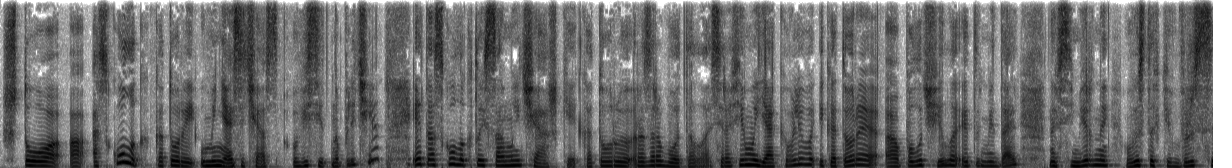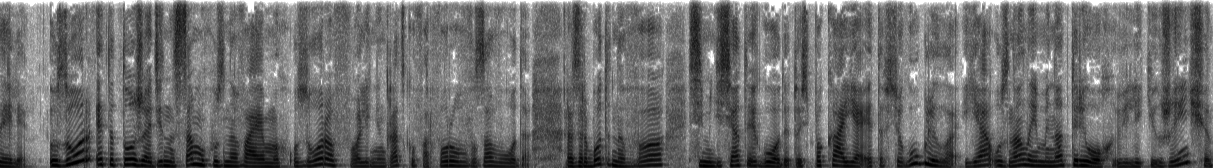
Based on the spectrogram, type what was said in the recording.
что а, осколок, который у меня сейчас висит на плече, это осколок той самой чашки, которую разработала Серафима Яковлева и которая а, получила эту медаль на Всемирной выставке в Брюсселе. Узор – это тоже один из самых узнаваемых узоров Ленинградского фарфорового завода, разработанный в 70-е годы. То есть пока я это все гуглила, я узнала имена трех великих женщин.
